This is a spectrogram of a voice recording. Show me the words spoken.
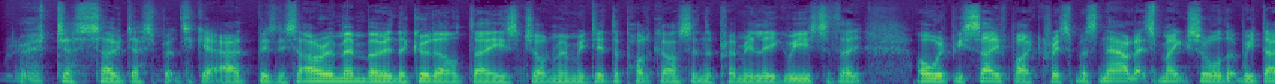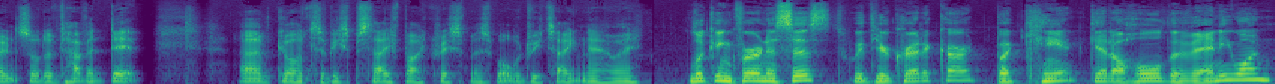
we're just so desperate to get our business. I remember in the good old days, John, when we did the podcast in the Premier League, we used to say, "Oh, we'd be safe by Christmas." Now let's make sure that we don't sort of have a dip. Um, God, to be safe by Christmas, what would we take now, eh? Looking for an assist with your credit card, but can't get a hold of anyone?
